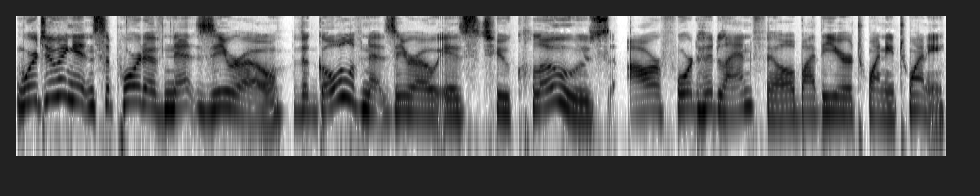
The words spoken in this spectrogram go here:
We're doing it in support of net zero. The goal of net zero is to close our Fort Hood landfill by the year 2020.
